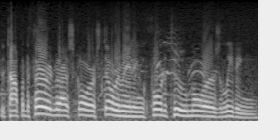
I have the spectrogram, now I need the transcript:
the top of the third with our score still remaining four to two. Mooers leading.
